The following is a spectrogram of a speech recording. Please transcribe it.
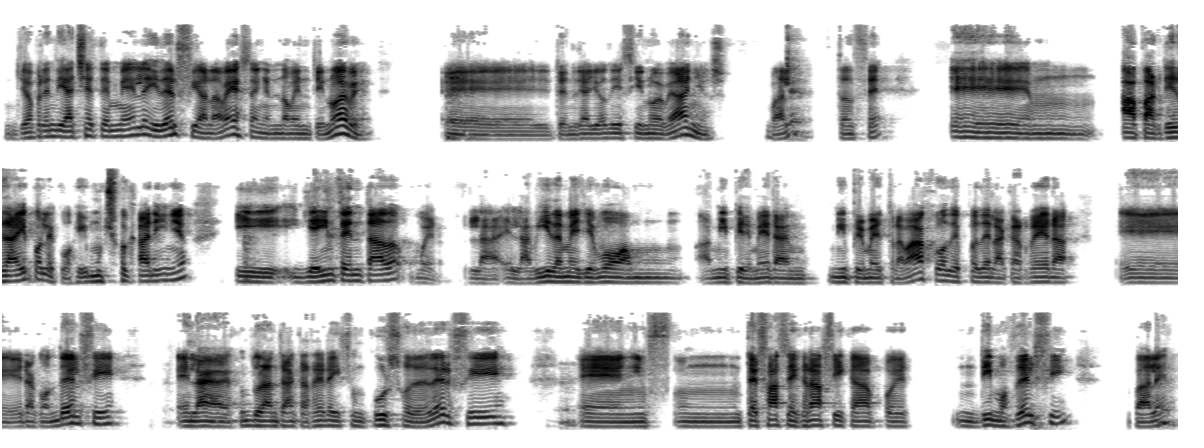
Yo aprendí HTML y Delphi a la vez en el 99. Eh, tendría yo 19 años, ¿vale? Entonces, eh, a partir de ahí, pues le cogí mucho cariño y, he intentado, bueno, la, la vida me llevó a, mi, primera, mi primer trabajo, después de la carrera eh, era con Delphi, en la, durante la carrera hice un curso de Delphi, en, en interfaces gráficas, pues dimos Delphi, ¿vale?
